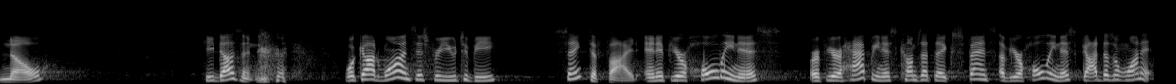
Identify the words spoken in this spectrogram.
No, He doesn't. what God wants is for you to be sanctified. And if your holiness or if your happiness comes at the expense of your holiness, God doesn't want it.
